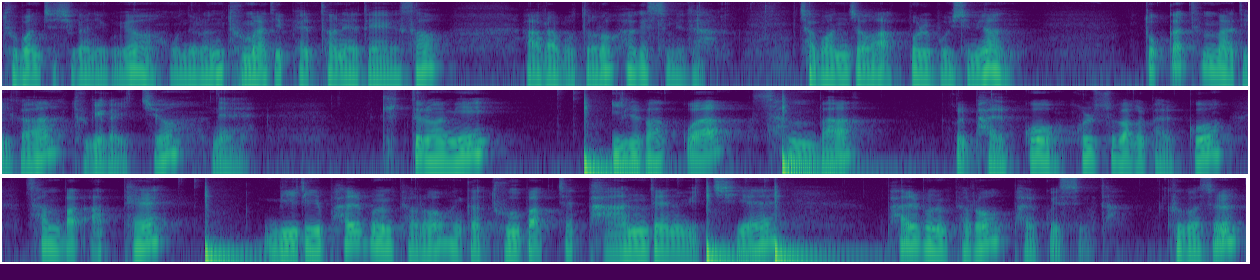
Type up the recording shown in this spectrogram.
두 번째 시간이고요. 오늘은 두 마디 패턴에 대해서 알아보도록 하겠습니다. 자, 먼저 악보를 보시면 똑같은 마디가 두 개가 있죠. 네. 퀵드럼이 1박과 3박을 밟고 홀수박을 밟고 3박 앞에 미리 8분음표로 그러니까 두 박제 반 되는 위치에 8분음표로 밟고 있습니다. 그것을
